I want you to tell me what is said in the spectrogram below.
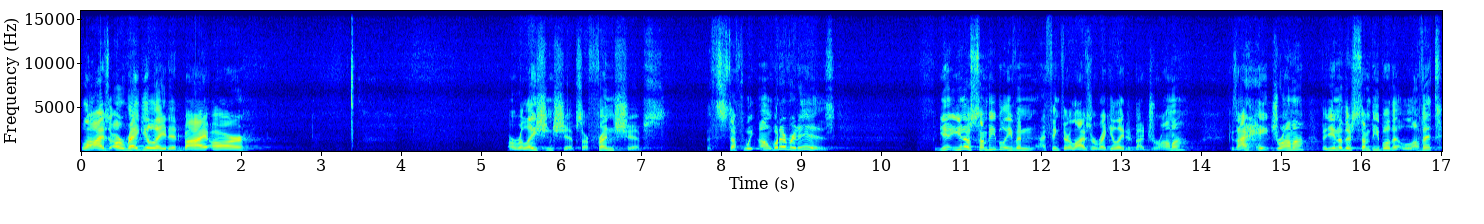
lives are regulated by our, our relationships, our friendships, the stuff we own, whatever it is. You, you know, some people even, I think their lives are regulated by drama, because I hate drama, but you know, there's some people that love it.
